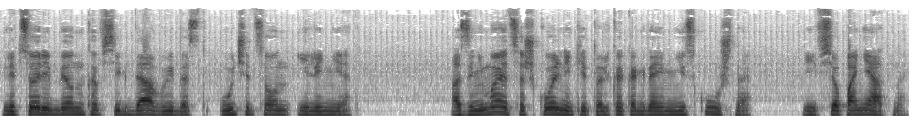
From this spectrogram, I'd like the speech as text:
Лицо ребенка всегда выдаст, учится он или нет. А занимаются школьники только когда им не скучно, и все понятно.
